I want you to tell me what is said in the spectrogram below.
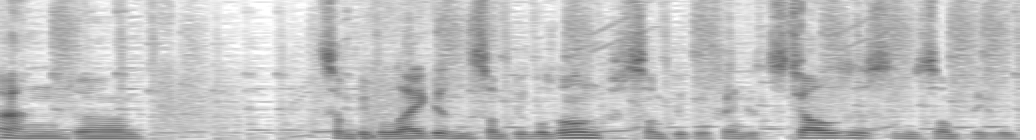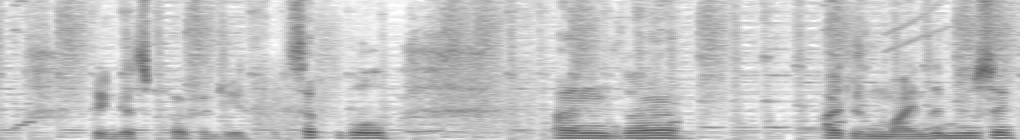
and um, some people like it and some people don't. Some people think it's childish, and some people think it's perfectly acceptable. And uh, I didn't mind the music.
